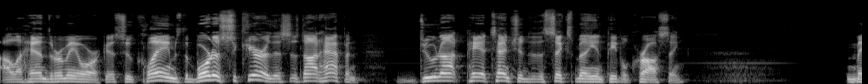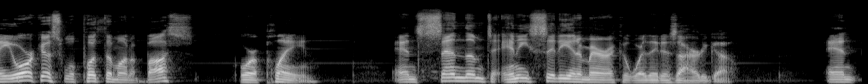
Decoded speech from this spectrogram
Alejandro Mayorkas, who claims the border is secure, this has not happened, do not pay attention to the six million people crossing. Mayorkas will put them on a bus or a plane and send them to any city in America where they desire to go. And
